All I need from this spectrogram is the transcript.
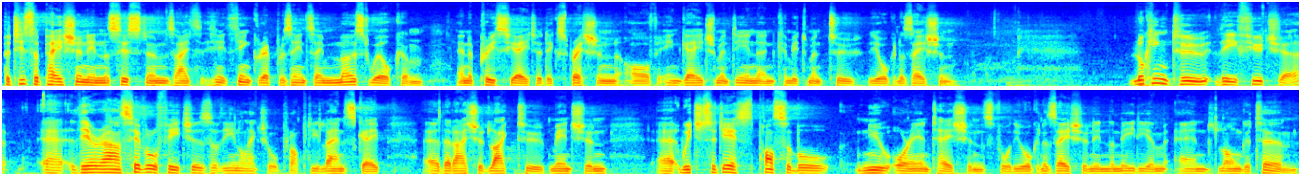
participation in the systems, I th think, represents a most welcome and appreciated expression of engagement in and commitment to the organization. Looking to the future, uh, there are several features of the intellectual property landscape uh, that I should like to mention, uh, which suggests possible new orientations for the organisation in the medium and longer term.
